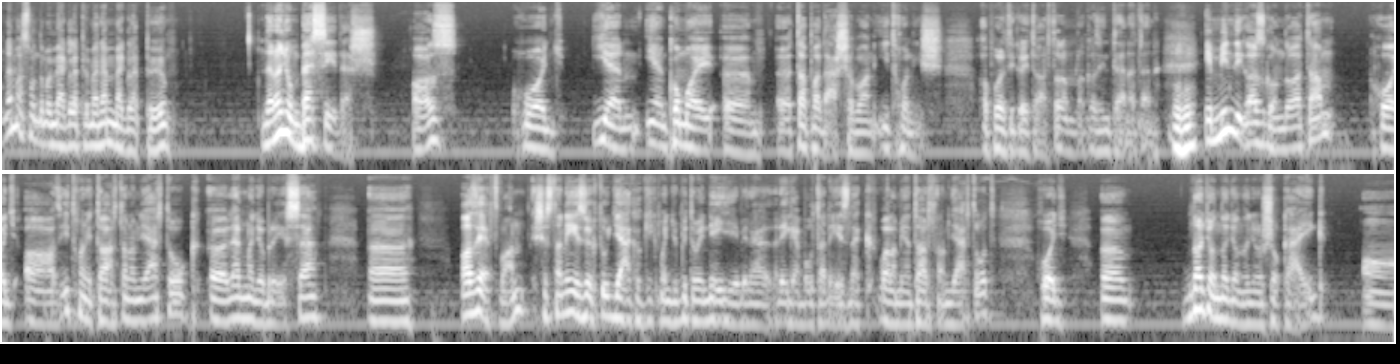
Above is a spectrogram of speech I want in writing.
nem azt mondom, hogy meglepő, mert nem meglepő, de nagyon beszédes az, hogy ilyen, ilyen komoly ö, ö, tapadása van itthon is a politikai tartalomnak az interneten. Uh-huh. Én mindig azt gondoltam, hogy az itthoni tartalomgyártók ö, legnagyobb része ö, azért van, és ezt a nézők tudják, akik mondjuk, mit tudom, én, négy événél régebb óta néznek valamilyen tartalomgyártót, hogy ö, nagyon-nagyon-nagyon sokáig a,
